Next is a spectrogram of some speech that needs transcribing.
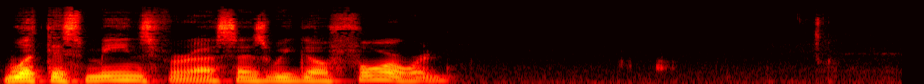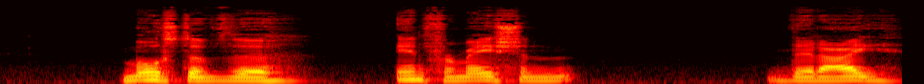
what this means for us as we go forward. Most of the information that I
